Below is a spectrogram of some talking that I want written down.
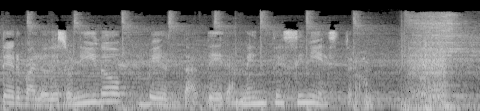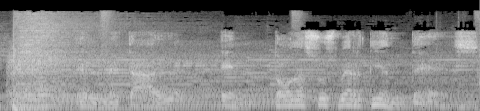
Intervalo de sonido verdaderamente siniestro. El metal en todas sus vertientes.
